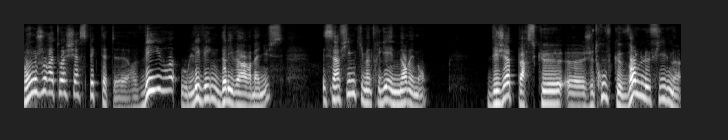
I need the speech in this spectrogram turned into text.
Bonjour à toi cher spectateur, Vivre ou Living d'Oliver Armanus, c'est un film qui m'intriguait énormément. Déjà parce que euh, je trouve que vendre le film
